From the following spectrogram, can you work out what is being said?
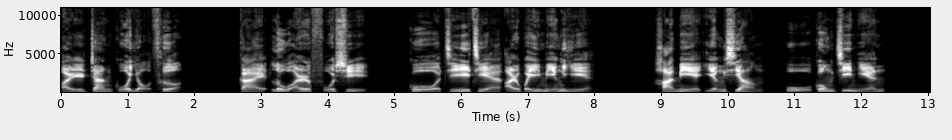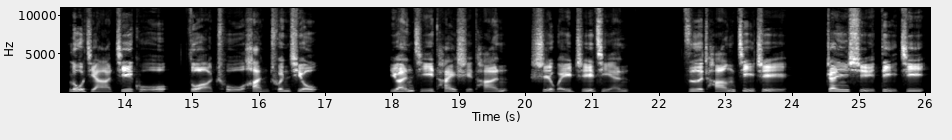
而战国有策，改陆而弗序。故极简而为名也。汉灭嬴相，武公积年，陆贾击鼓，作《楚汉春秋》。元及太史谈，是为直简。子长记志，真序地基。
